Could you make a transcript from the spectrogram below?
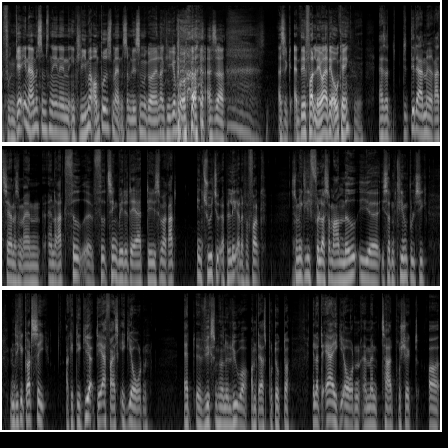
fungerer I nærmest som sådan en, en, en klimaombudsmand, som ligesom går ind og kigger på, altså, altså, er det folk laver, er det okay? Altså, det, det der er med retssagerne, som er en, er en ret fed, øh, fed ting ved det, det er, at det ligesom er ret intuitivt appellerende for folk, som ikke lige følger så meget med i, øh, i sådan klimapolitik. Men de kan godt se, okay, det, giver, det er faktisk ikke i orden, at øh, virksomhederne lyver om deres produkter. Eller det er ikke i orden, at man tager et projekt og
